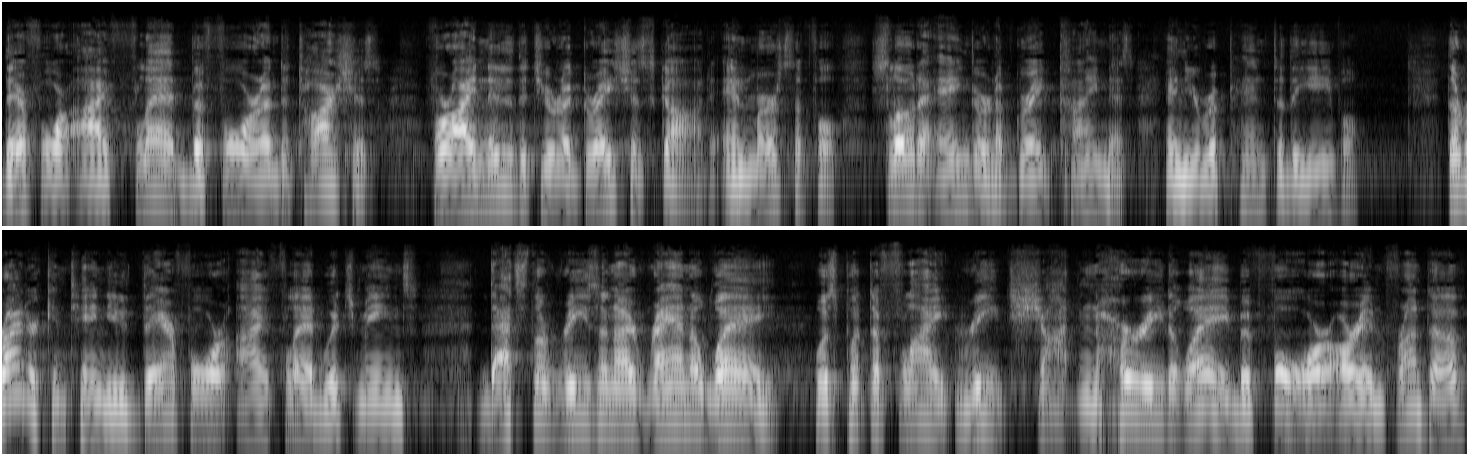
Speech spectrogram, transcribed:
Therefore I fled before unto Tarshish, for I knew that you are a gracious God and merciful, slow to anger and of great kindness, and you repent of the evil. The writer continued, Therefore I fled, which means that's the reason I ran away, was put to flight, reached, shot, and hurried away before or in front of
